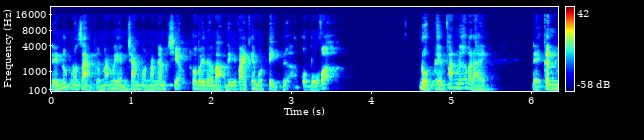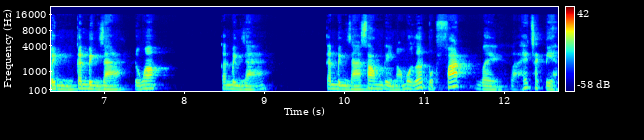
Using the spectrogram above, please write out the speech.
Đến lúc nó giảm từ 50 phần trăm còn 500 triệu, thôi bây giờ bảo đi vay thêm một tỷ nữa của bố vợ. Đột thêm phát nữa vào đấy để cân bình cân bình giá, đúng không? Cân bình giá. Cân bình giá xong thì nó một rớt một phát về là hết sạch tiền.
